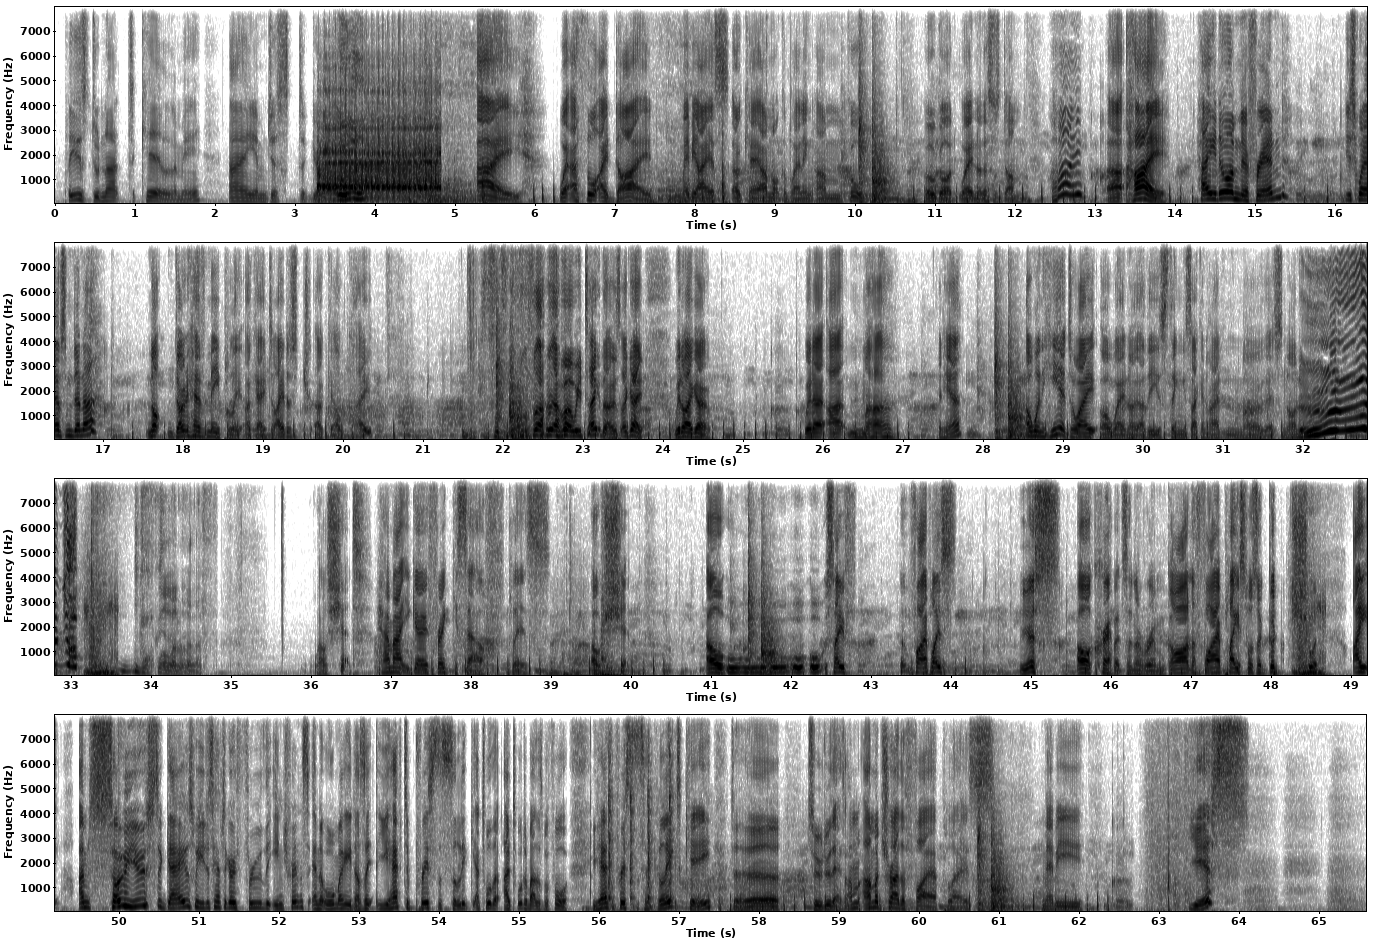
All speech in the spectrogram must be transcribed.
Please do not kill me. I am just a girl. Oh! I... Wait, I thought I died. Maybe I... Okay, I'm not complaining. I'm cool. Oh god, wait, no, this was dumb. Hi! Uh, hi! How you doing there, friend? You just want to have some dinner? No, don't have me, please. Okay, did I just... Okay, okay. well, we take those. Okay, where do I go? Where do I... Uh, uh, in here? Oh, in here, do I... Oh, wait, no, are these things I can hide? No, that's not... Well, shit. How about you go freak yourself, please? Oh, shit. Oh, ooh, ooh, ooh, ooh, safe. Fireplace. Yes. Oh, crap, it's in the room. God, the fireplace was a good choice. I I'm so used to games where you just have to go through the entrance and it automatically does it. You have to press the select. I told I talked about this before. You have to press the select key to uh, to do that. I'm I'm gonna try the fireplace. Maybe. Yes.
